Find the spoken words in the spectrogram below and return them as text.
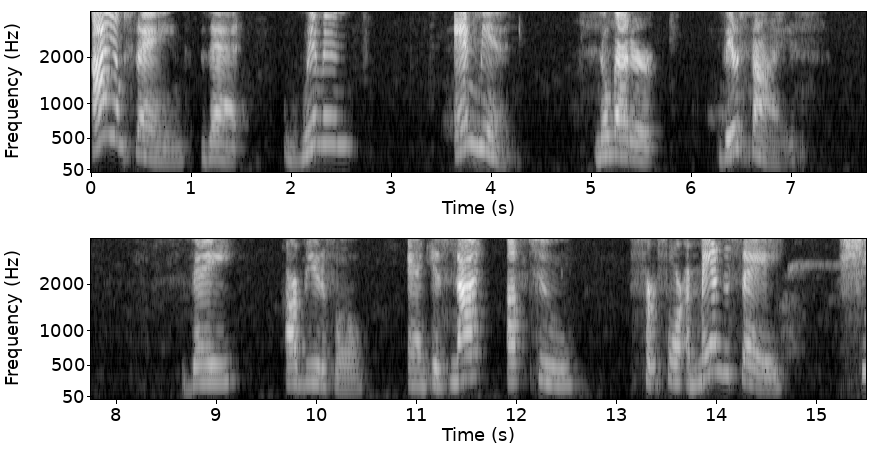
I am saying that women and men, no matter their size, they are beautiful, and it's not up to for for a man to say she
